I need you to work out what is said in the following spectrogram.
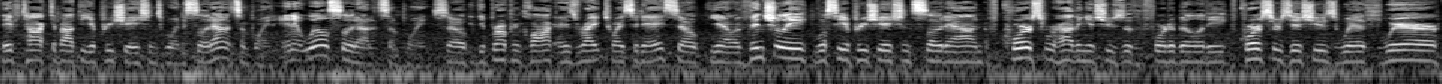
they've talked about the appreciation is going to slow down at some point, and it will slow down at some point. So the broken clock is right twice a day. So, you know, eventually we'll see appreciation slow down. Of course, we're having issues with affordability. Of course, there's issues with where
